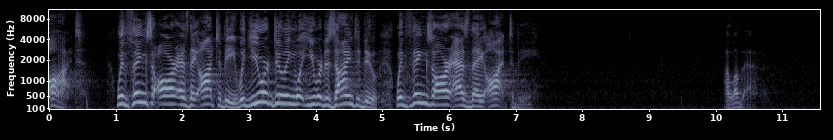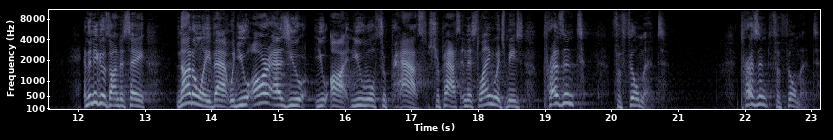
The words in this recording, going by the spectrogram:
ought. When things are as they ought to be. When you are doing what you were designed to do. When things are as they ought to be. I love that. And then he goes on to say, not only that, when you are as you, you ought, you will surpass. Surpass. And this language means present fulfillment. Present fulfillment.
